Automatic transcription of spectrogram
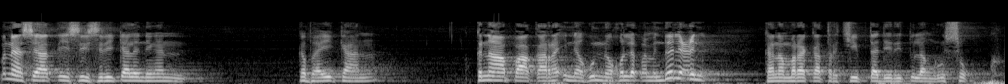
menasihati istri-istri kalian dengan kebaikan. Kenapa? Karena innahunna khuliqna min dil'in. Karena mereka tercipta dari tulang rusuk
